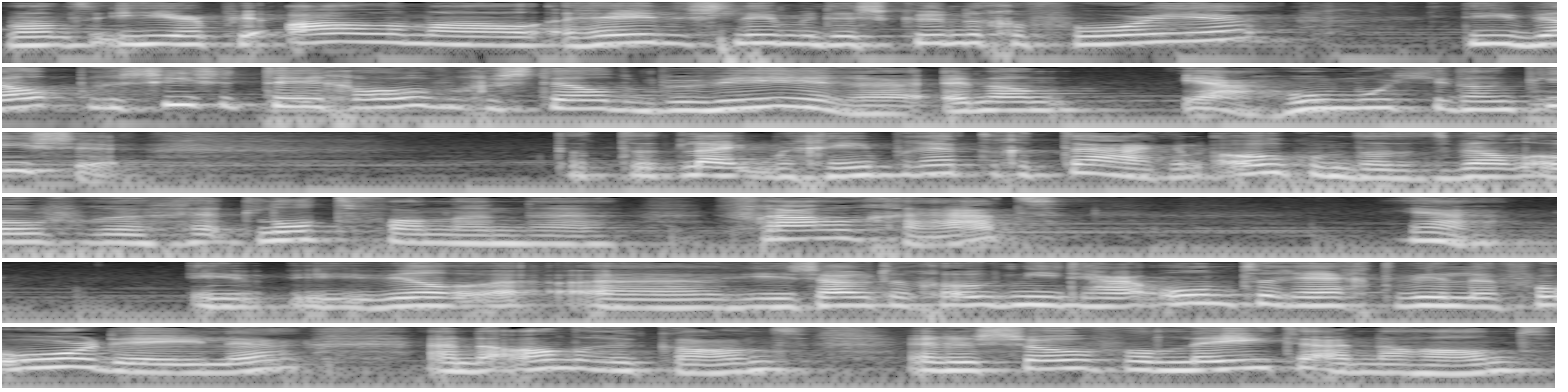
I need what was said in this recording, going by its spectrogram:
Want hier heb je allemaal hele slimme deskundigen voor je. Die wel precies het tegenovergestelde beweren. En dan, ja, hoe moet je dan kiezen? Dat, dat lijkt me geen prettige taak. En ook omdat het wel over het lot van een uh, vrouw gaat. Ja, je, je, wil, uh, je zou toch ook niet haar onterecht willen veroordelen. Aan de andere kant, er is zoveel leed aan de hand.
